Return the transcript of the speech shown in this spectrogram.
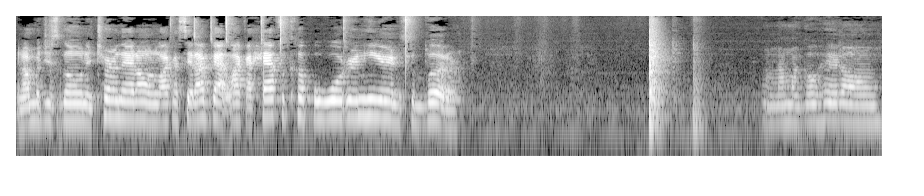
And I'm just going to just go on and turn that on. Like I said, I've got like a half a cup of water in here and some butter. And I'm going to go ahead on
